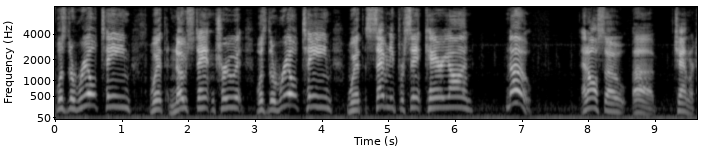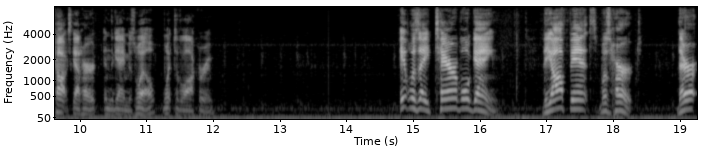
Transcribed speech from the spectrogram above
Was the real team with no Stanton Truitt? Was the real team with 70% Kerryon? No. And also, uh, Chandler Cox got hurt in the game as well, went to the locker room. It was a terrible game. The offense was hurt. There,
